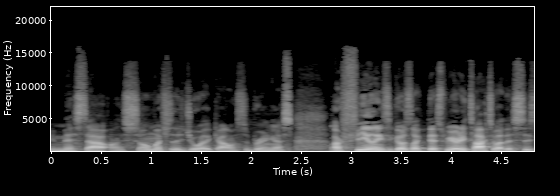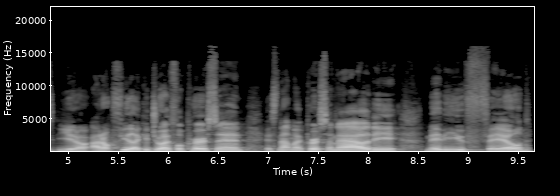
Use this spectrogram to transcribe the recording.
we miss out on so much of the joy that God wants to bring us. Our feelings, it goes like this. We already talked about this. you know, I don't feel like a joyful person. It's not my personality. Maybe you failed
